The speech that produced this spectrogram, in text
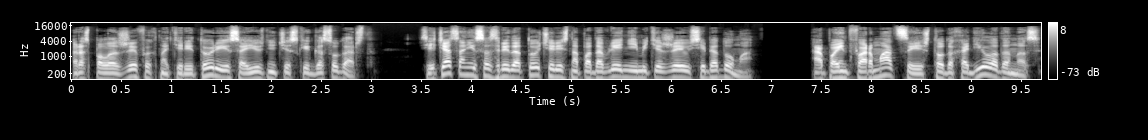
расположив их на территории союзнических государств. Сейчас они сосредоточились на подавлении мятежей у себя дома. А по информации, что доходило до нас,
